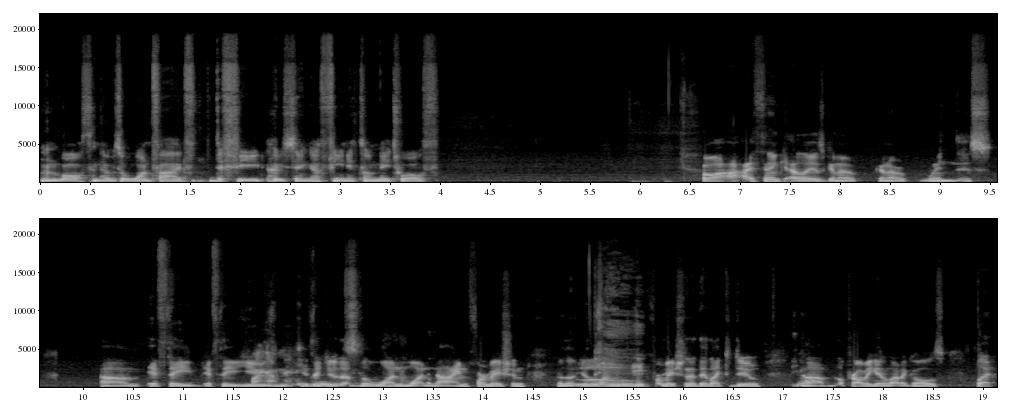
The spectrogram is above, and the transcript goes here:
loss, and that was a one-five defeat hosting a Phoenix on May twelfth. Well, I, I think LA is gonna gonna win this. Um, if they if they use Wow, if they do the, goals. the one one nine formation or the, the one Ooh. eight formation that they like to do, Yep. um, they'll probably get a lot of goals. But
